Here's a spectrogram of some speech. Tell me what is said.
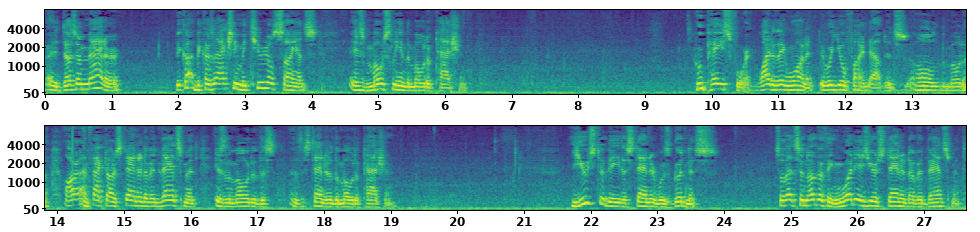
it doesn't matter because, because actually material science is mostly in the mode of passion. Who pays for it? Why do they want it? Well, you'll find out. It's all the mode of, our, in fact, our standard of advancement is the mode of the, the standard of the mode of passion used to be the standard was goodness. So that's another thing. What is your standard of advancement?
